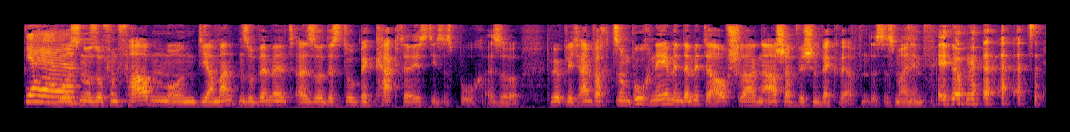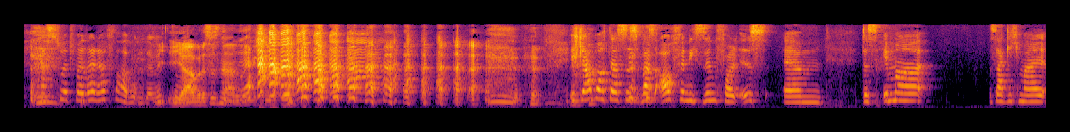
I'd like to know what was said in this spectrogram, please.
Ja, ja, wo ja. es nur so von Farben und Diamanten so wimmelt, also desto bekackter ist dieses Buch. Also Wirklich einfach so ein Buch nehmen, in der Mitte aufschlagen, Arsch abwischen, wegwerfen. Das ist meine Empfehlung. Hast du etwa deine Erfahrung damit gemacht? Ja, aber das ist eine andere Geschichte. ich glaube auch, dass es, was auch, finde ich, sinnvoll ist, ähm, dass immer, sag ich mal,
